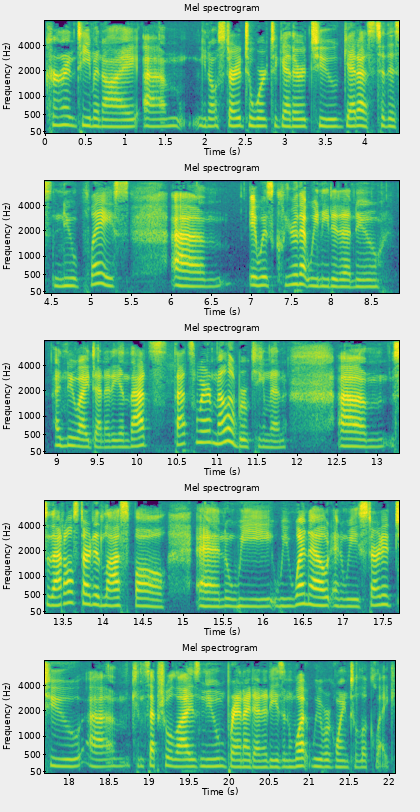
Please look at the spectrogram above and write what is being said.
current team and I, um, you know, started to work together to get us to this new place, um, it was clear that we needed a new a new identity, and that's that's where Mellow Brew came in. Um, so that all started last fall, and we we went out and we started to um, conceptualize new brand identities and what we were going to look like.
